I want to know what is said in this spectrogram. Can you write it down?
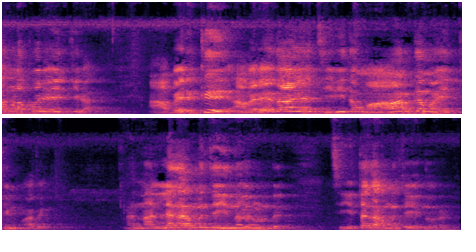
നമ്മളെ പോലെ ആയിരിക്കില്ല. അവർക്ക് അവരേതായ ജീവിത മാർഗമായിരിക്കും അത് നല്ല കർമ്മം ചെയ്യുന്നവരുണ്ട് ചീത്ത കർമ്മം ചെയ്യുന്നവരുണ്ട്.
